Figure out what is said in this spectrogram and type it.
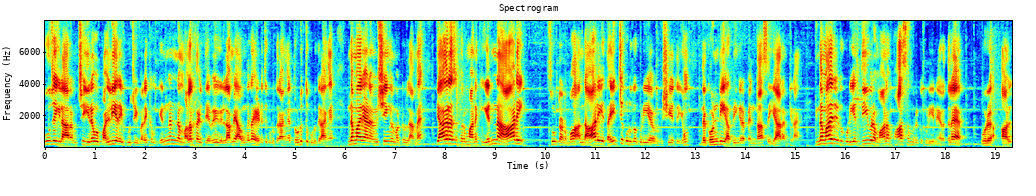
பூஜையில் ஆரம்பித்து இரவு பள்ளியறை பூஜை வரைக்கும் என்னென்ன மலர்கள் தேவையோ எல்லாமே அவங்க தான் எடுத்து கொடுக்குறாங்க தொடுத்து கொடுக்குறாங்க. இந்த மாதிரியான விஷயங்கள் மட்டும் இல்லாமல் தியாகராச பெருமானுக்கு என்ன ஆடை சூட்டணுமோ அந்த ஆடையை தைச்சு கொடுக்கக்கூடிய விஷயத்தையும் இந்த கொண்டி அப்படிங்கிற பெண் தான் செய்ய ஆரம்பிக்கிறாங்க. இந்த மாதிரி இருக்கக்கூடிய தீவிரமான பாசம் இருக்கக்கூடிய நேரத்தில் ஒரு ஆள்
